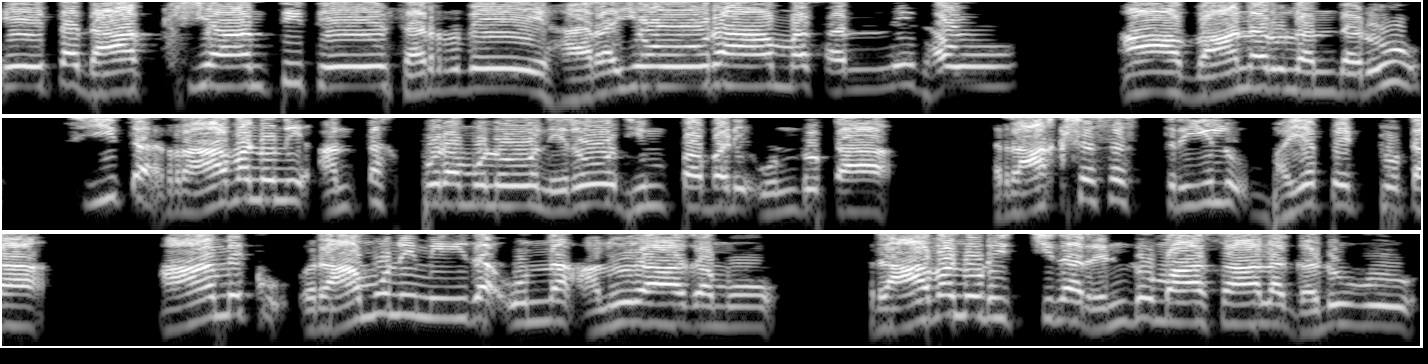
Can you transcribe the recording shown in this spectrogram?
ఏతదాఖ్యాంతి తే సర్వే హరయో రామ సన్నిధౌ. ఆ వానరులందరూ సీత రావణుని అంతఃపురములో నిరోధింపబడి ఉండుట రాక్షస స్త్రీలు భయపెట్టుట ఆమెకు రాముని మీద ఉన్న అనురాగము రావణుడిచ్చిన రెండు మాసాల గడువు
